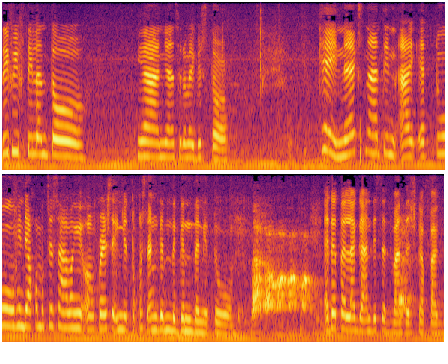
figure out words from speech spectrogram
350 lang to. Yan, yan. Sino may gusto? Okay, next natin ay ito. Hindi ako magsasawang i-offer sa inyo to kasi ang ganda-ganda nito. Ito talaga ang disadvantage kapag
